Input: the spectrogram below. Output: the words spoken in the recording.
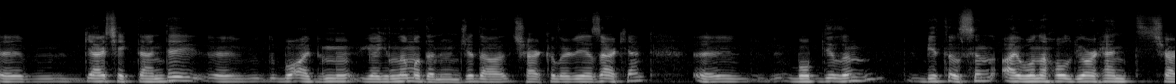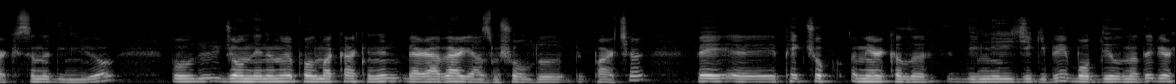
E, gerçekten de e, bu albümü yayınlamadan önce daha şarkıları yazarken Bob Dylan Beatles'ın I Wanna Hold Your Hand şarkısını dinliyor. Bu John Lennon ve Paul McCartney'nin beraber yazmış olduğu bir parça ve e, pek çok Amerikalı dinleyici gibi Bob Dylan'a da bir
